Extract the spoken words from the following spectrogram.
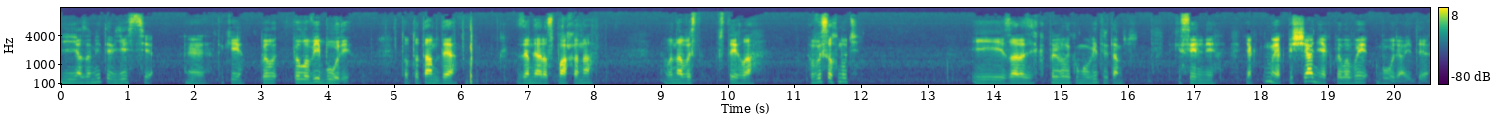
І я замітив, є е, такі пил- пилові бурі. Тобто там, де земля розпахана, вона встигла висохнути. І зараз при великому вітрі там такі сильні, як, ну, як піщані, як пилові буря йде.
